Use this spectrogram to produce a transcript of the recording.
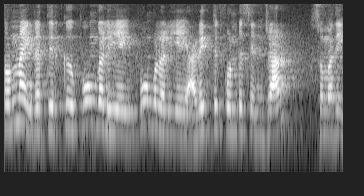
சொன்ன இடத்திற்கு பூங்கலியை பூங்குழலியை அழைத்து கொண்டு சென்றாள் சுமதி.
